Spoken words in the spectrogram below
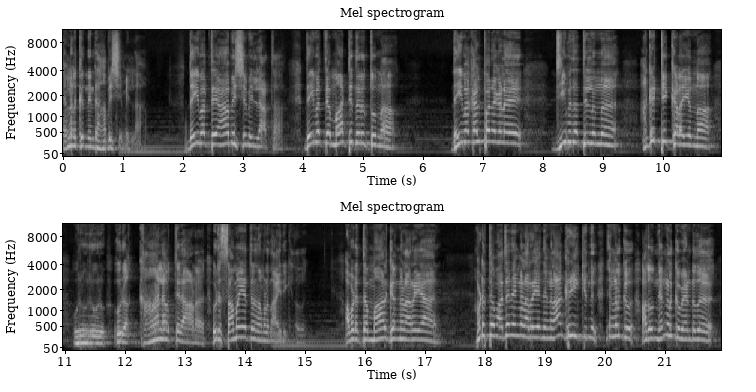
ഞങ്ങൾക്ക് നിന്റെ ആവശ്യമില്ല. ദൈവത്തെ ആവശ്യമില്ലാത്ത ദൈവത്തെ മാറ്റി നിർത്തുന്ന ദൈവകൽപ്പനകളെ ജീവിതത്തിൽ നിന്ന് അകറ്റിക്കളയുന്ന ഒരു ഒരു ഒരു ഒരു കാലത്തിലാണ് ഒരു സമയത്തിൽ നമ്മൾ നായിരിക്കുന്നത് അവിടുത്തെ മാർഗങ്ങൾ അറിയാൻ അവിടുത്തെ വചനങ്ങൾ അറിയാൻ ഞങ്ങൾ ആഗ്രഹിക്കുന്നില്ല ഞങ്ങൾക്ക് അതൊന്നും ഞങ്ങൾക്ക് വേണ്ടത്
